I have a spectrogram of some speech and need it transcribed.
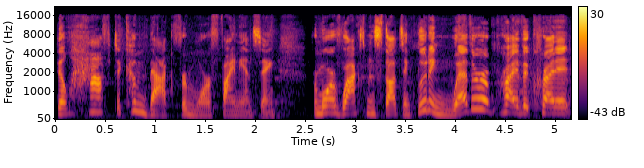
they'll have to come back for more financing. For more of Waxman's thoughts, including whether a private credit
